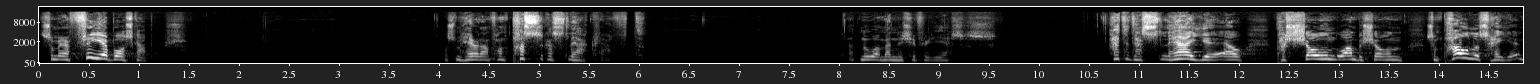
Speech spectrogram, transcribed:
som er en frie bådskap og som hever en fantastisk slagkraft at noe mennesker for Jesus. Hette det slage av passion og ambisjon som Paulus heier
